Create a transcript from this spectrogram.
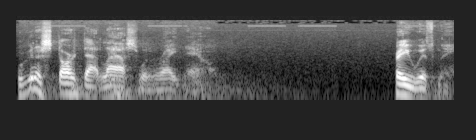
We're going to start that last one right now. Pray with me.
